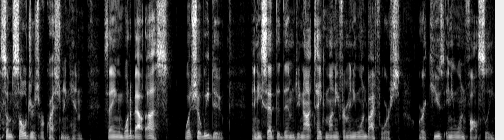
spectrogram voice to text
Some soldiers were questioning him, saying, What about us? What shall we do? And he said to them, Do not take money from anyone by force or accuse anyone falsely,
